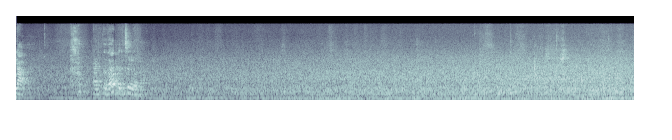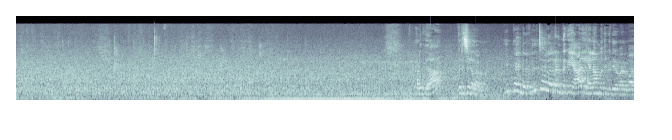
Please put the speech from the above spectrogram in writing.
சரிங்களா அடுத்ததாக விருச்சிக லக்னம் அடுத்ததா விருச்சிக லக்னம் இப்போ இந்த பிரிச்சு லக்னத்துக்கு யார் ஏழாம் அதிபதியாக வருவா?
